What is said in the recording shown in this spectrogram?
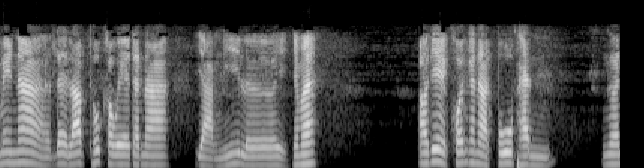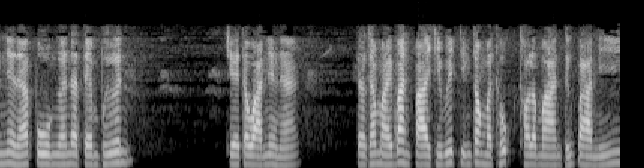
ไม่น่าได้รับทุกขเวทนาอย่างนี้เลยใช่ไหมเอาที่คนขนาดปูแผ่นเงินเนี่ยนะปูเงินเต็มพื้น เชตวันเนี่ยนะ แต่ทำไมบ้านปลายชีวิตจริงต้องมาทุกข์ทรมานถึงป่านนี้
